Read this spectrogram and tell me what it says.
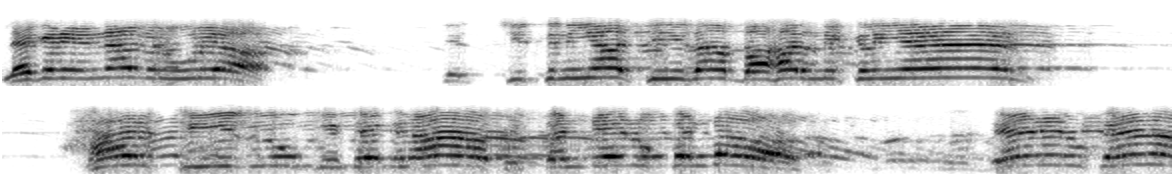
لیکن اتنا ضرور ہے کہ جتنیا چیزاں باہر نکلی ہیں ہر چیز نو کسی گنا کنڈے نو کنڈا کہنے نو کہنا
